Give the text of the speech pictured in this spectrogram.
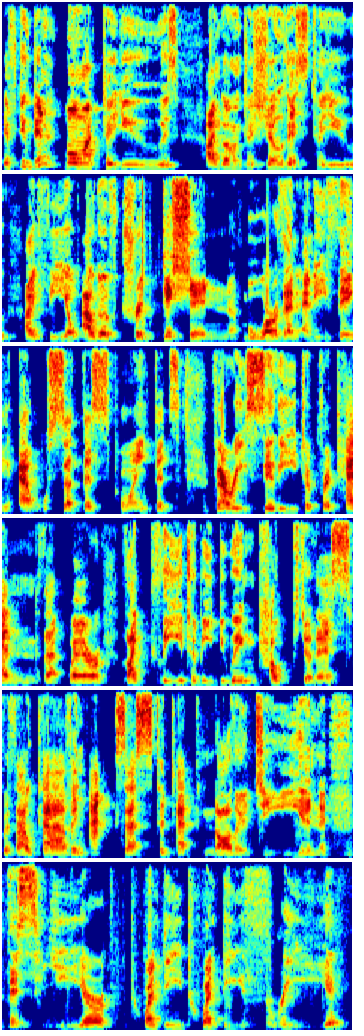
If you didn't want to use I'm going to show this to you, I feel, out of tradition more than anything else at this point. It's very silly to pretend that we're likely to be doing calculus without having access to technology in this year 2023.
